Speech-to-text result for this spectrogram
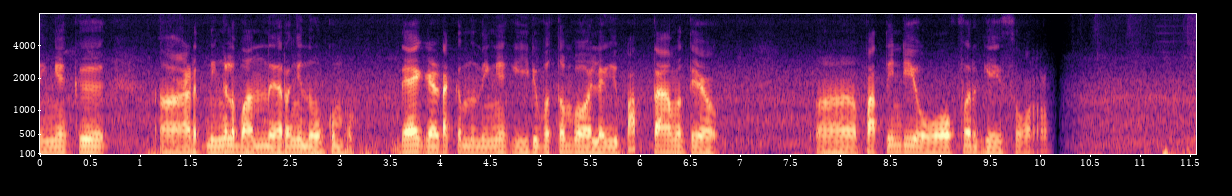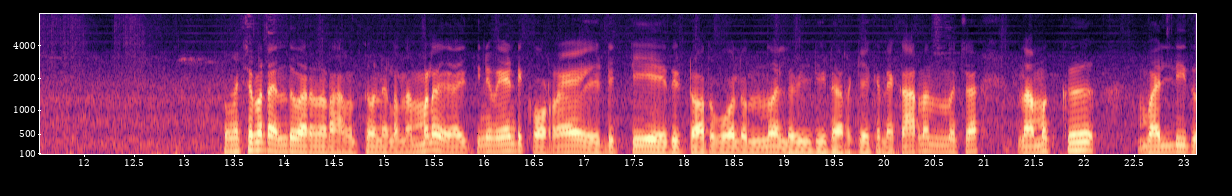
നിങ്ങൾക്ക് അടുത്ത് നിങ്ങൾ വന്ന് ഇറങ്ങി നോക്കുമ്പോൾ ദേ കിടക്കുന്ന നിങ്ങൾക്ക് ഇരുപത്തൊമ്പതോ അല്ലെങ്കിൽ പത്താമത്തെയോ പത്തിന്റെയോ ഓഫർ ഗേസ് ഉറപ്പ്. മെച്ചപ്പെട്ട എന്ത് പറയണടാ? അമത്ത് മണിയുള്ള. നമ്മൾ ഇതിനു വേണ്ടി കുറേ എഡിറ്റ് ചെയ്തിട്ടോ അതുപോലൊന്നും അല്ല വീഡിയോ ഇറക്കിയേക്കുന്നത് കാരണം എന്താണെന്ന് വെച്ചാൽ നമുക്ക് വലിയ ഇത്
